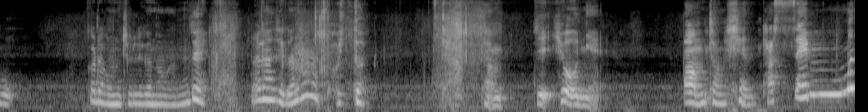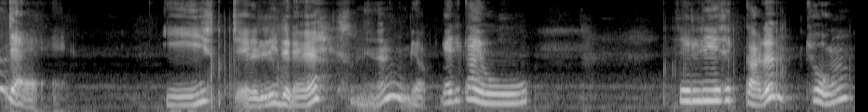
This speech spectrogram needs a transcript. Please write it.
오, 그래 검젤리가 나왔는데 빨간색은 하나 더 있어요. 자, 효은이의 엄청 신 닷셈 문제. 이 젤리들의 수는 몇 개일까요? 젤리의 색깔은 총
